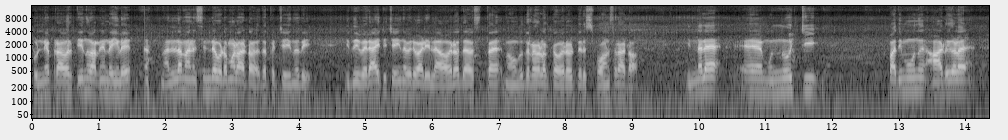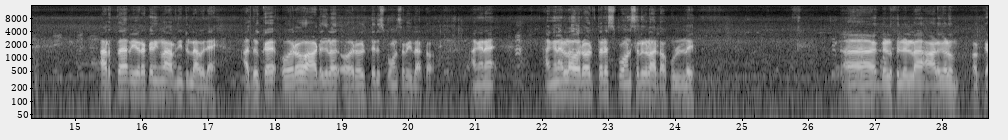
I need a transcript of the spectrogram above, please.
പുണ്യപ്രവൃത്തി എന്ന് പറഞ്ഞിട്ടുണ്ടെങ്കിൽ നല്ല മനസ്സിന്റെ ഉടമകളാട്ടോ ഇതൊക്കെ ചെയ്യുന്നത്. ഇത് ഇവരായിട്ട് ചെയ്യുന്ന പരിപാടിയല്ല. ഓരോ ദിവസത്തെ നോമ്പുതറകളൊക്കെ ഓരോരുത്തർ സ്പോൺസറാട്ടോ. ഇന്നലെ മുന്നൂറ്റി പതിമൂന്ന് ആടുകളെ അർത്ഥ വിവരമൊക്കെ നിങ്ങൾ അറിഞ്ഞിട്ടുണ്ടാവില്ലേ അതൊക്കെ ഓരോ ആടുകൾ ഓരോരുത്തർ സ്പോൺസർ ചെയ്താട്ടോ. അങ്ങനെ അങ്ങനെയുള്ള ഓരോരുത്തരെ സ്പോൺസറുകളാട്ടോ ഫുള്ള്. ഗൾഫിലുള്ള ആളുകളും ഒക്കെ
